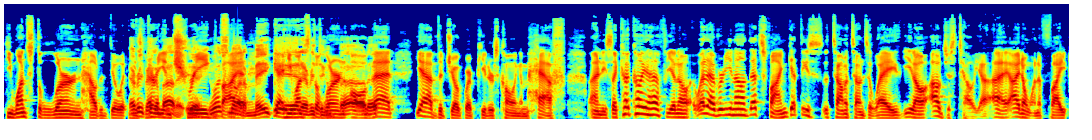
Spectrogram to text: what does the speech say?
He wants to learn how to do it. He's very about it. Yeah. intrigued He wants to by know it. how to make Yeah, it. he wants to learn all it. that. You have the joke where Peter's calling him Hef, and he's like, "I'll call you Hef, you know, whatever, you know, that's fine. Get these automatons away. You know, I'll just tell you, I, I don't want to fight.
